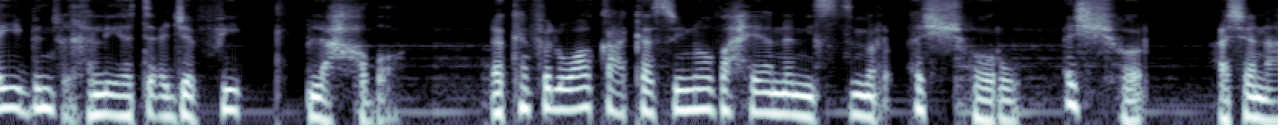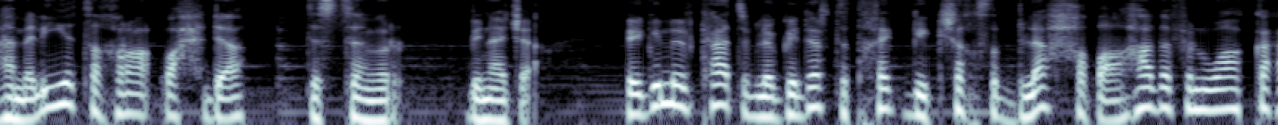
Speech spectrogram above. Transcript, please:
أي بنت ويخليها تعجب فيه بلحظة. لكن في الواقع كاسينوفا أحيانا يستمر أشهر وأشهر عشان عملية إغراء واحدة تستمر بنجاح فيقول الكاتب لو قدرت تحقق شخص بلحظة هذا في الواقع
